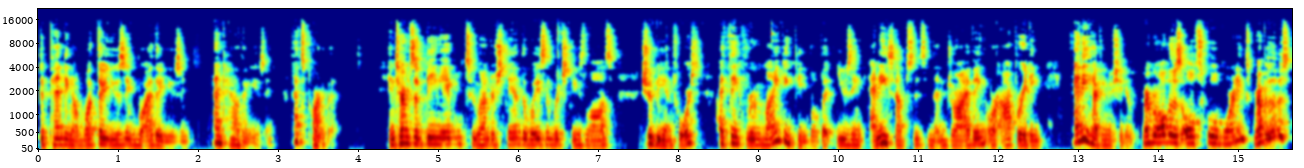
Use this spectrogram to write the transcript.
depending on what they're using, why they're using, and how they're using. That's part of it in terms of being able to understand the ways in which these laws should be enforced. I think reminding people that using any substance and then driving or operating any heavy machinery. Remember all those old school warnings? Remember those?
